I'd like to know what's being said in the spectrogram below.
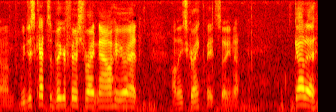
Um, we just catch the bigger fish right now here at on these crankbaits, so you know he's got a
